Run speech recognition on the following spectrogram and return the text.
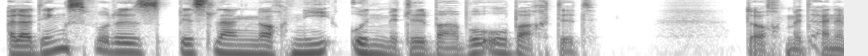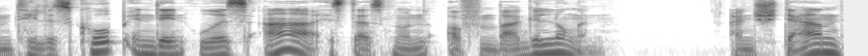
Allerdings wurde es bislang noch nie unmittelbar beobachtet. Doch mit einem Teleskop in den USA ist das nun offenbar gelungen. Ein Stern,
